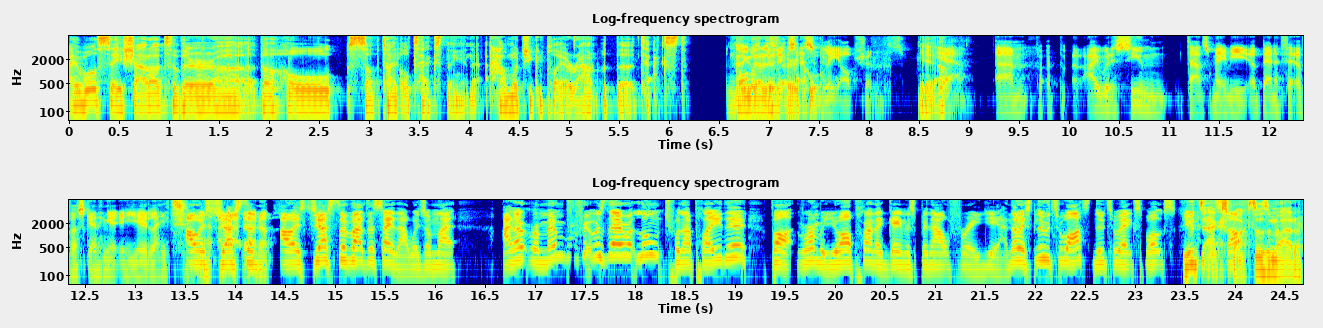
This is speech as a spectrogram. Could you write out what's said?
I will say shout out to their uh, the whole subtitle text thing and how much you can play around with the text. A think lot of that is good very cool. options. Yeah. Yeah. Um, I would assume that's maybe a benefit of us getting it a year late. I was just don't ab- I was just about to say that, which I'm like, I don't remember if it was there at launch when I played it, but remember, you are playing a game that's been out for a year. I know it's new to us, new to Xbox, New to Xbox stuff, doesn't matter.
